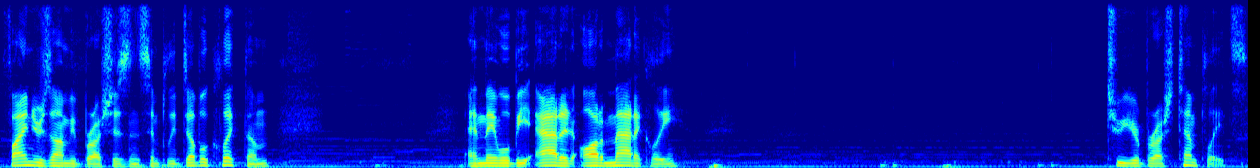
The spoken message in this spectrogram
Find your zombie brushes and simply double click them, and they will be added automatically to your brush templates.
